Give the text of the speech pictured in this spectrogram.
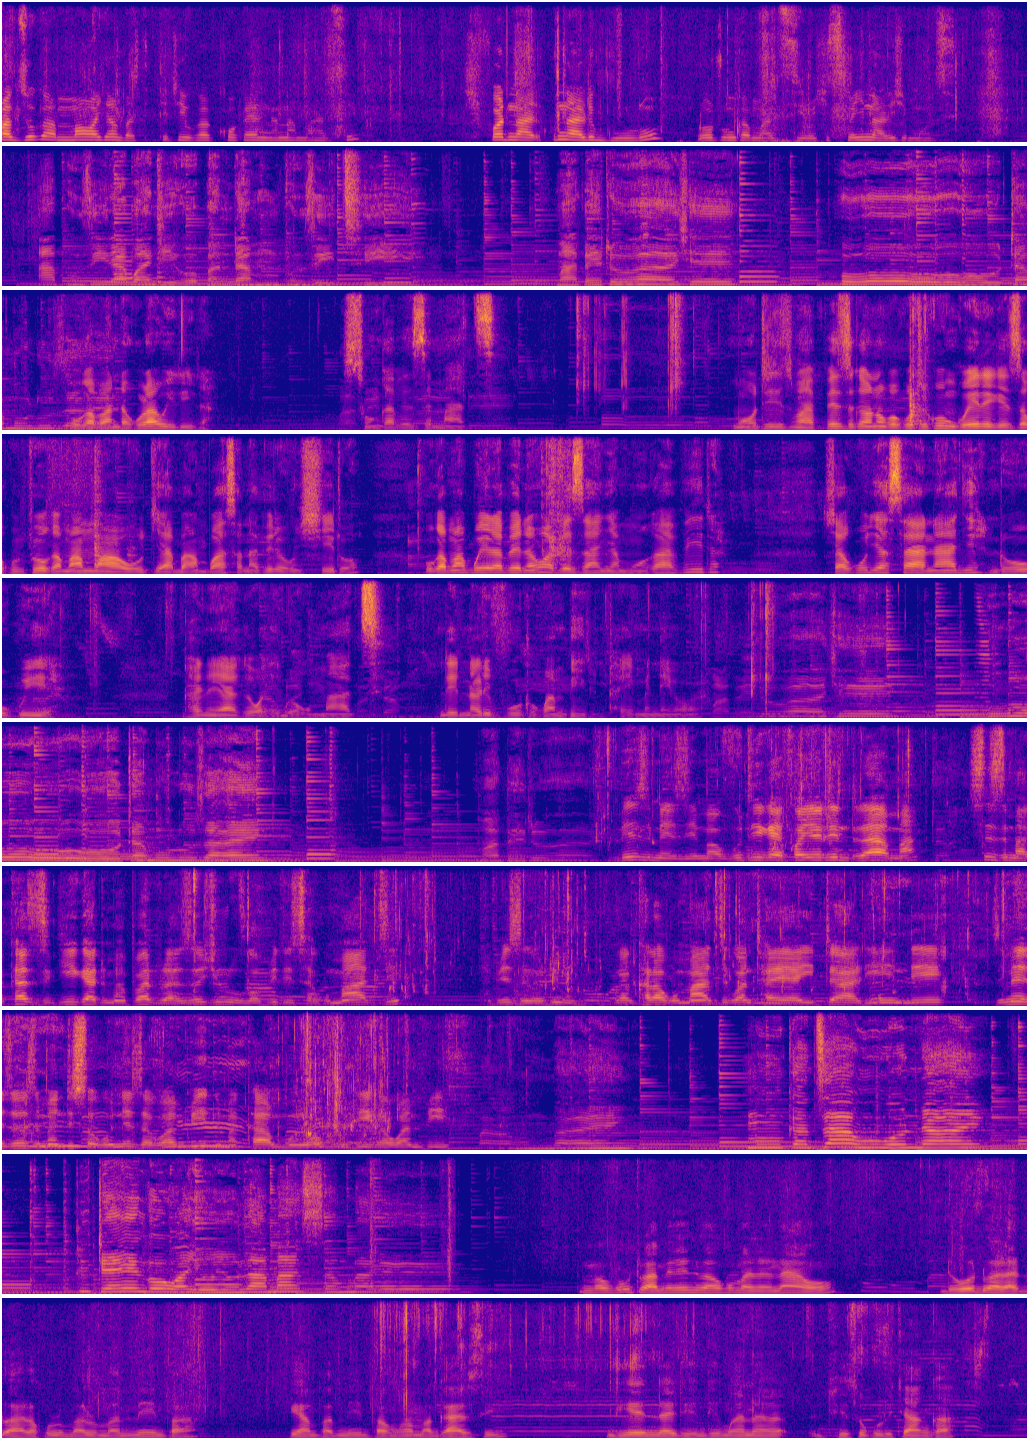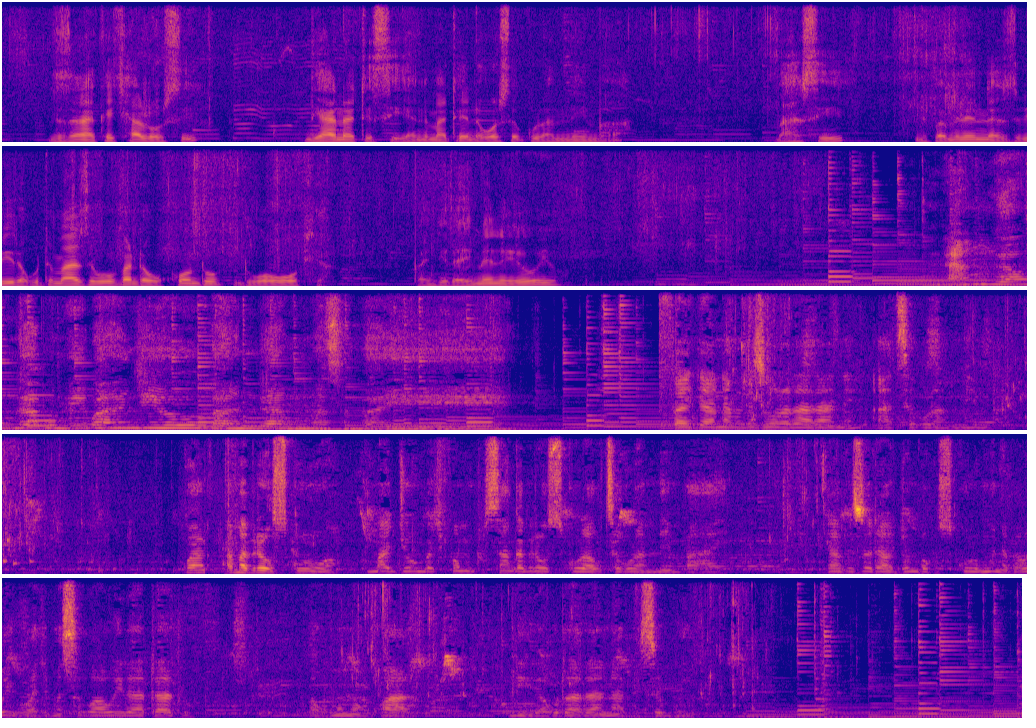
timadzuka mmawa chamba chitiri kukayang'ana madzi chifukwa kunali gulu lotunga madziwo chitsime chinali chimodzi. Aphunzira bwanji opanda mphunzitsi? Mapeto ache tamuluza. Ukapanda kulawirira sungapeze madzi. Moti zimapezekano kuti kungoyerekeza kuchoka mamawu ti abambo asanapite kuntchito ukamabwera pena umapeza anyamuka apita chakudya sanadye ndiwokwiya nkhani yake wachedwa kumadzi ndi linali vuto kwambiri nthawi imeneyoyo bizinesi imavutika ifo yoti ndirama sizimakhazikika timapatula zochuluka kupititsa kumadzi. Apezeka kuti kukakhala kumadzi kwa nthawi yayitali ndi zimenezo zimandisokoneza kwambiri makhala moyo wovutika kwambiri maumai mukadzauona mtengo wa yoyo la masamba mavuto amene ndimakumana nawo ndi odwaladwala kulumaluma mmimba kuyamba mmimba mwa magazi. Ndiye nali ndi mwana chizukulu changa dzisanake chalosi ndiye anatisiya ndi matenda kosegula mmimba basi ndi pamene ndinazipita kuti madzi popanda ukhondo ndi woopsa panjira imene yoyo Nga ungabumi bwanji opanda mumasambaye vajananga zorararane atsekura mmimba amavira kusukulwa kumajomba chifukwa munthu sangavira kusukulu akutsekula mmimba ayi yavi zoti ajomba kusukulu mwina pawiki paja masiku awiri atatu akuma mankhwala. Kudikira kuti atane apise bwino.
